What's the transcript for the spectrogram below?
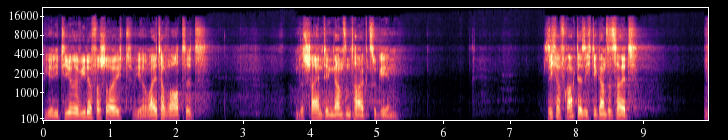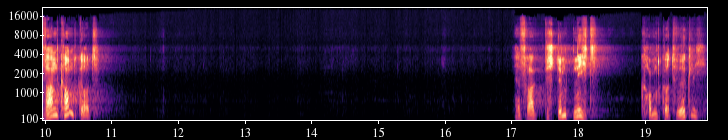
wie er die Tiere wieder verscheucht, wie er weiter wartet. Und es scheint den ganzen Tag zu gehen. Sicher fragt er sich die ganze Zeit, wann kommt Gott? Er fragt bestimmt nicht, kommt Gott wirklich?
